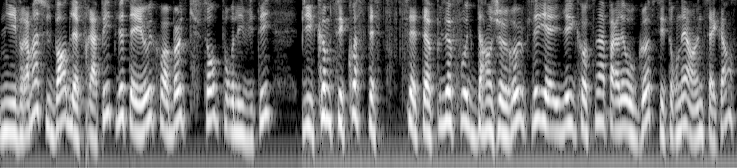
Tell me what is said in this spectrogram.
mais Il est vraiment sur le bord de le frapper. Puis là, t'as Eric Roberts qui saute pour l'éviter. Puis comme, c'est quoi ce petit setup-là, full dangereux? Puis là, il, là, il continue à parler au gars, puis c'est tourné en une séquence.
